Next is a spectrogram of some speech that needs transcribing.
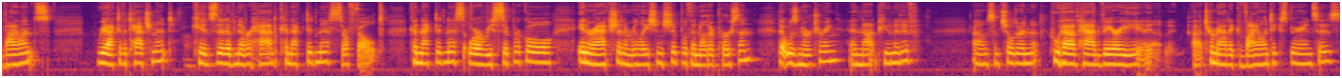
violence, reactive attachment, kids that have never had connectedness or felt connectedness or a reciprocal interaction and relationship with another person that was nurturing and not punitive. Um, some children who have had very uh, uh, traumatic, violent experiences.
